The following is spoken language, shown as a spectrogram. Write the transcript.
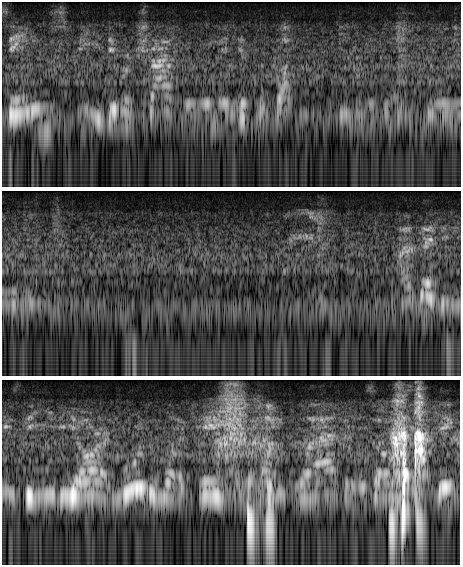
same speed they were traveling when they hit the button. I've had to use the EDR on more than one occasion, and I'm glad there was always a big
